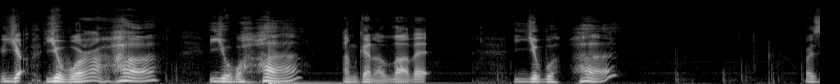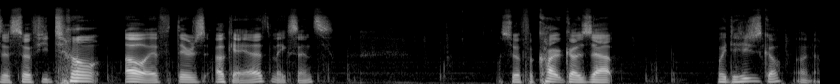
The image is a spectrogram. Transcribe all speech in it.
You, you were, huh? You were, huh? I'm gonna love it. You were, huh? What is this? So if you don't... Oh, if there's... Okay, that makes sense. So if a cart goes up... Wait, did he just go? Oh, no.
